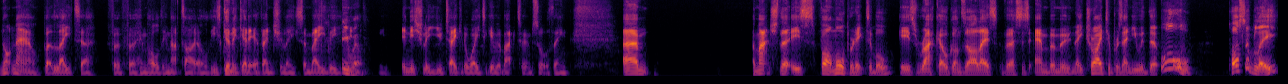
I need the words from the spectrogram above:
not now, but later for, for him holding that title. He's going to get it eventually. So maybe He will. initially you take it away to give it back to him, sort of thing. Um, a match that is far more predictable is Raquel Gonzalez versus Ember Moon. They tried to present you with the, oh, possibly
